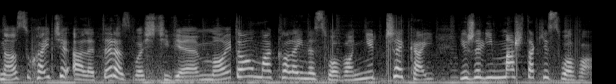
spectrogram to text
No słuchajcie, ale teraz właściwie moje to ma kolejne słowo. Nie czekaj, jeżeli masz takie słowo.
